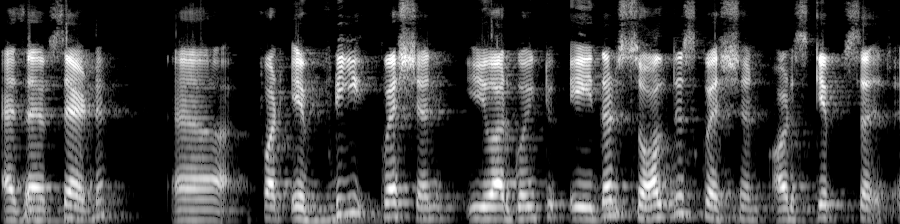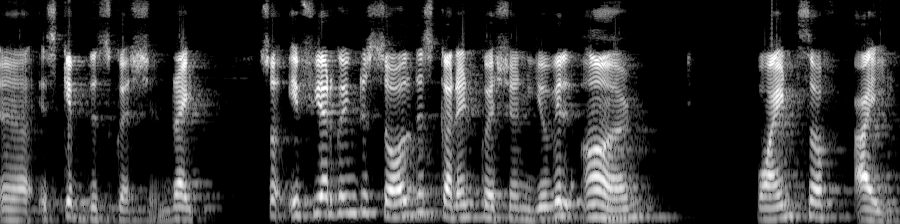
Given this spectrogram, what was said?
As I have said, uh, for every question you are going to either solve this question or skip uh, skip this question, right? So if you are going to solve this current question, you will earn points of i.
